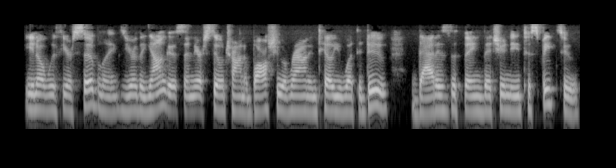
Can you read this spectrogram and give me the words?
you know, with your siblings, you're the youngest and they're still trying to boss you around and tell you what to do, that is the thing that you need to speak to.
